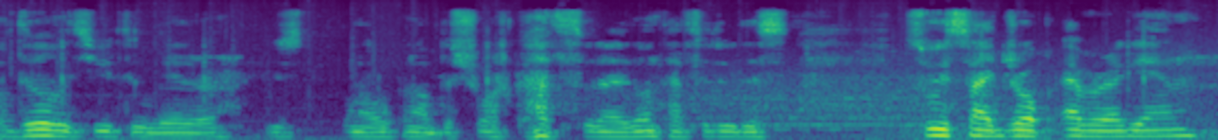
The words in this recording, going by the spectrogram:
I'll deal with you two later. Just wanna open up the shortcut so that I don't have to do this suicide drop ever again.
